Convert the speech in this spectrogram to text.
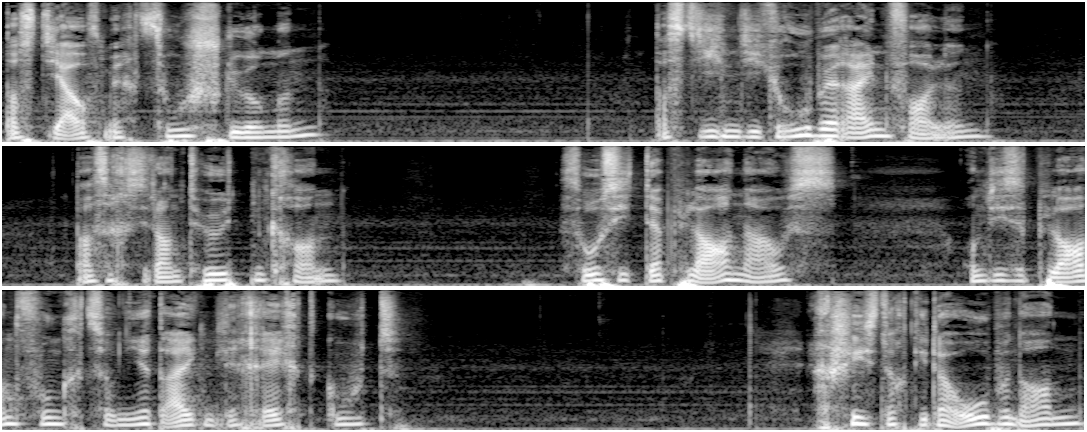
dass die auf mich zustürmen. Dass die in die Grube reinfallen. Dass ich sie dann töten kann. So sieht der Plan aus. Und dieser Plan funktioniert eigentlich recht gut. Ich schieß noch die da oben an.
